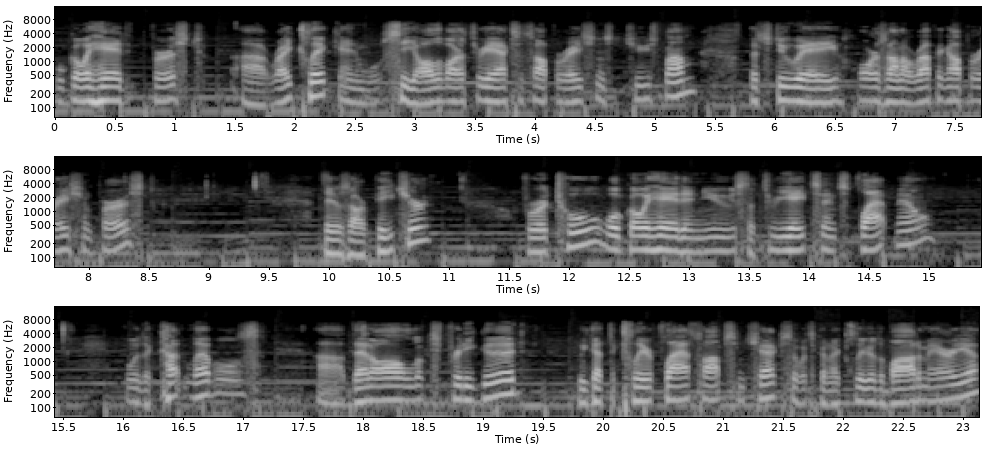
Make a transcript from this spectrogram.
We'll go ahead first uh, right click and we'll see all of our three axis operations to choose from. Let's do a horizontal roughing operation first. There's our feature. For a tool, we'll go ahead and use the 3 8 inch flat mill. For the cut levels, uh, that all looks pretty good. We got the clear flats option checked, so it's going to clear the bottom area.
